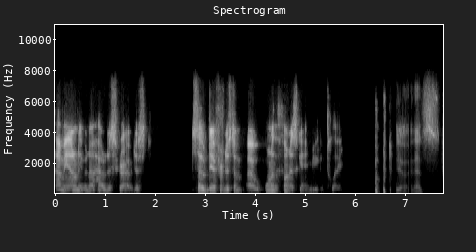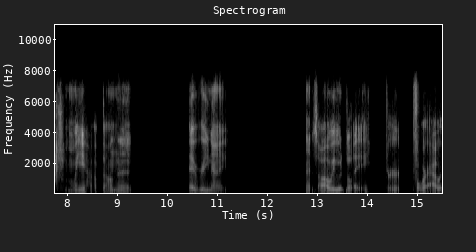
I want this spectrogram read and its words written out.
I mean, I don't even know how to describe it. Just so different. Just a, one of the funnest games you could play. Yeah, that's we hopped on that every night. That's all we would play for four hours.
